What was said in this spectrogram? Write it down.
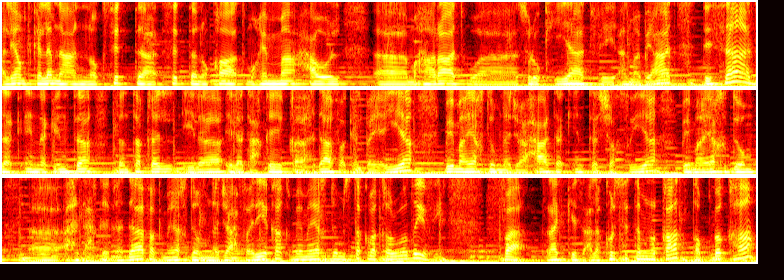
اليوم تكلمنا عن ستة, ستة نقاط مهمة حول آه، مهارات وسلوكيات في المبيعات. تساعدك أنك أنت تنتقل إلى إلى تحقيق أهدافك البيعية بما يخدم نجاحاتك أنت الشخصية بما يخدم آه، تحقيق أهدافك بما يخدم نجاح فريقك بما يخدم مستقبلك الوظيفي. فركز على كل ستة النقاط طبقها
